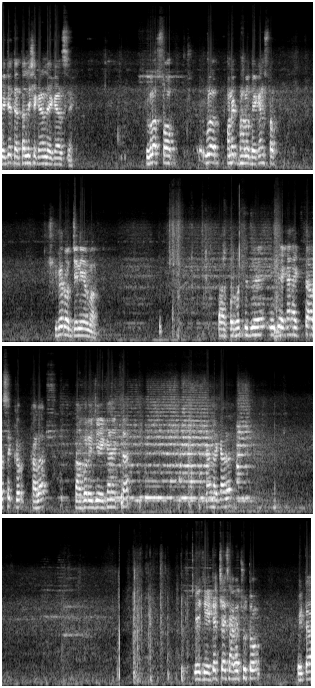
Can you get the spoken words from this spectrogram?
এই যে তেতাল্লিশ এখানে লেখা আছে। এগুলো সব, এগুলো অনেক ভালো, দেখেন সব। শিবের অরিজিনাল মাল তারপর হচ্ছে যে এই যে এখানে একটা আছে কালার তারপর যে এখানে একটা যে এটা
